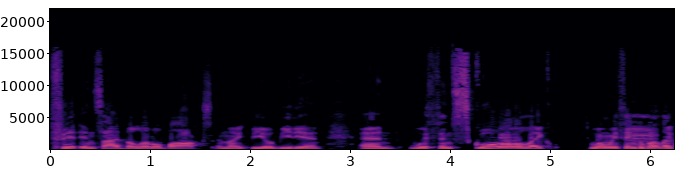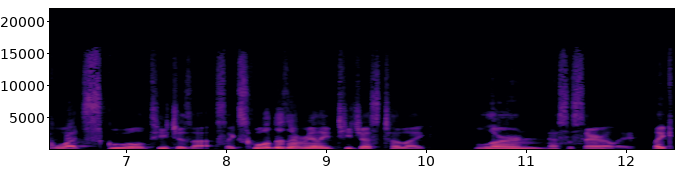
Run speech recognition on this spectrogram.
fit inside the little box and like be obedient and within school like when we think Mm. about like what school teaches us like school doesn't really teach us to like learn necessarily like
